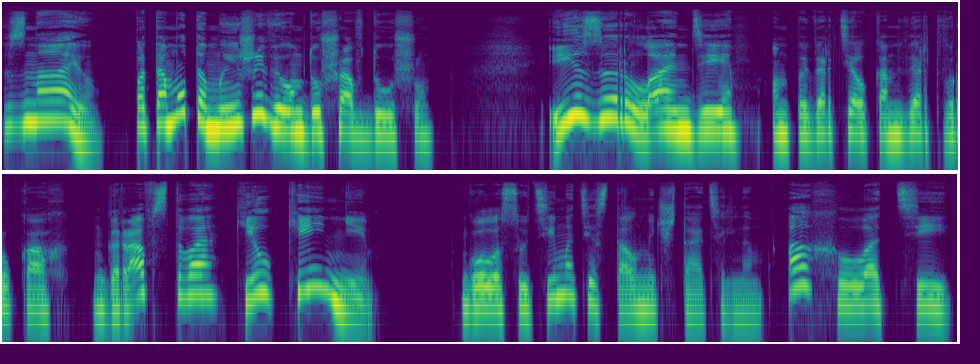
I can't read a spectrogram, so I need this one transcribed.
Знаю, потому-то мы и живем душа в душу. «Из Ирландии», — он повертел конверт в руках, — «графство Килкенни». Голос у Тимати стал мечтательным. «Ах, Лати!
